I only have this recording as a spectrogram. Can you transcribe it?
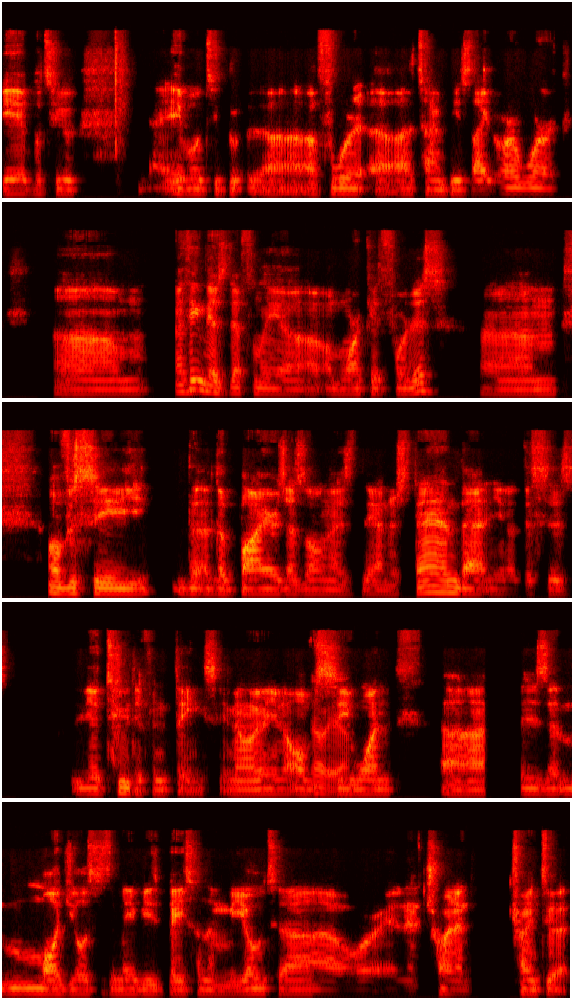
be able to able to uh, afford a, a timepiece like Urwerk. Um, I think there's definitely a, a market for this. Um, obviously, the the buyers, as long as they understand that you know this is you know, two different things. You know, you know, obviously oh, yeah. one uh, is a module system, maybe is based on the Miyota or and trying to trying to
